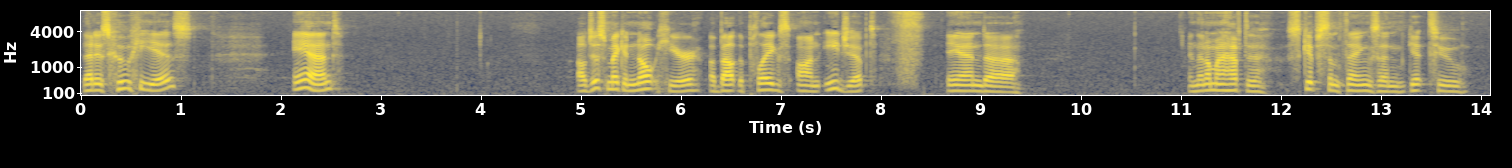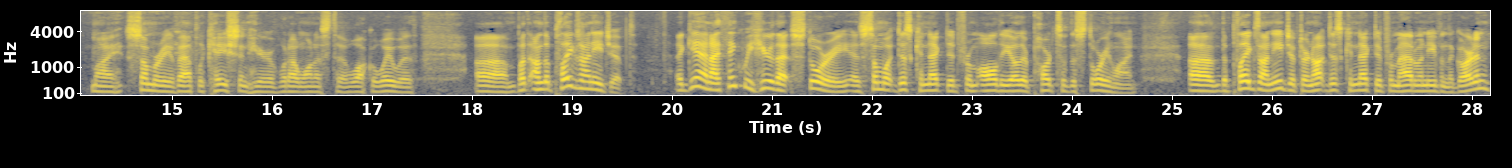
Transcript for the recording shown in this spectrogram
That is who he is. And I'll just make a note here about the plagues on Egypt. And, uh, and then I'm going to have to skip some things and get to my summary of application here of what I want us to walk away with. Um, but on the plagues on Egypt, again, I think we hear that story as somewhat disconnected from all the other parts of the storyline. Uh, the plagues on Egypt are not disconnected from Adam and Eve in the garden.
